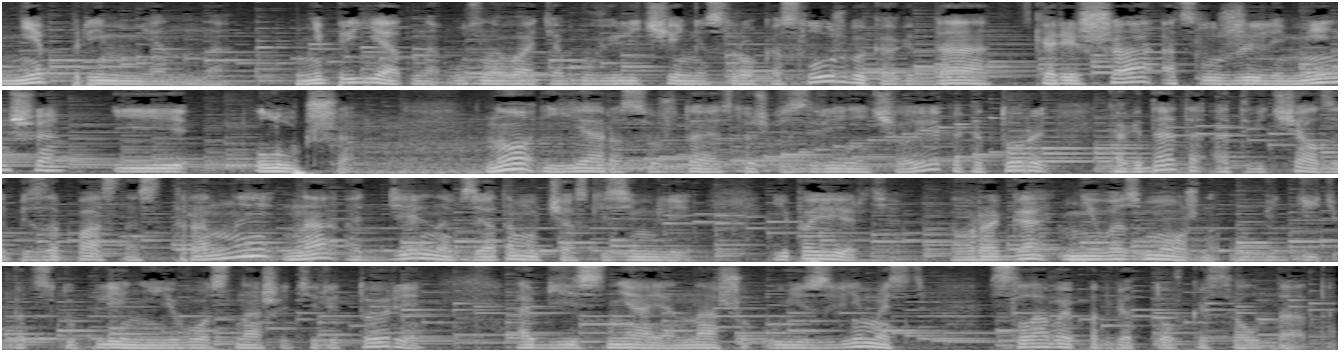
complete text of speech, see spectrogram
непременно. Неприятно узнавать об увеличении срока службы, когда кореша отслужили меньше и лучше. Но я рассуждаю с точки зрения человека, который когда-то отвечал за безопасность страны на отдельно взятом участке земли. И поверьте, врага невозможно убедить в отступлении его с нашей территории, объясняя нашу уязвимость слабой подготовкой солдата.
